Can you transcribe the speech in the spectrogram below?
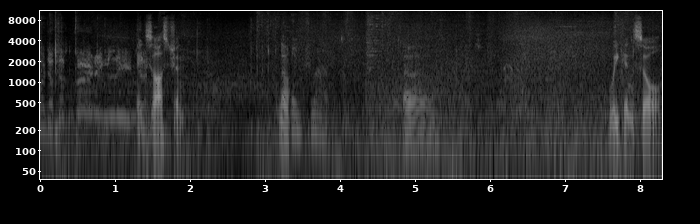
Lord of the Burning Legion! Exhaustion. interrupt, Uh, Weaken soul.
